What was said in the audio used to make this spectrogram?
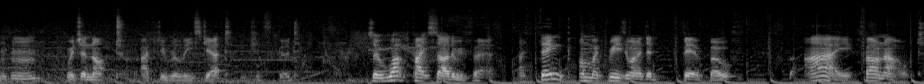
mm-hmm. which are not actually released yet, which is good. So what fight style do we prefer? I think on my Frieza one I did a bit of both, but I found out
